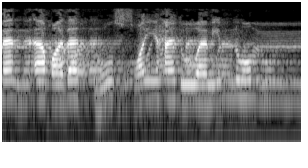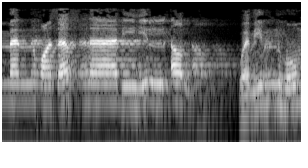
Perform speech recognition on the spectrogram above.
مَّنْ أَخَذَتْهُ الصَّيْحَةُ وَمِنْهُم مَّنْ خَسَفْنَا بِهِ الْأَرْضَ وَمِنْهُم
